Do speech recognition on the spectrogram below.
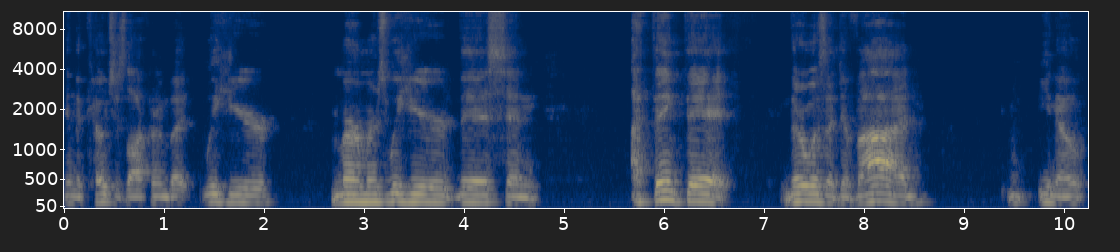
in the coaches' locker room, but we hear murmurs, we hear this, and I think that there was a divide, you know,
